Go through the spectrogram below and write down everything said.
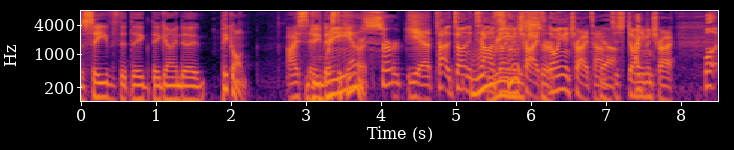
perceive that they they're going to pick on. I see. Do your best to counter it. Research. Yeah, Tom, don't, Tom, don't even try. Don't even try, Tom. Yeah. Just don't I- even try. Well,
